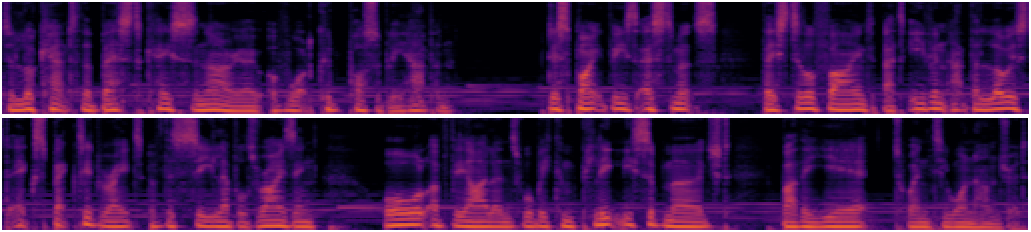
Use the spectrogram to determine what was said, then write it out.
to look at the best case scenario of what could possibly happen. Despite these estimates, they still find that even at the lowest expected rate of the sea levels rising, all of the islands will be completely submerged by the year 2100.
